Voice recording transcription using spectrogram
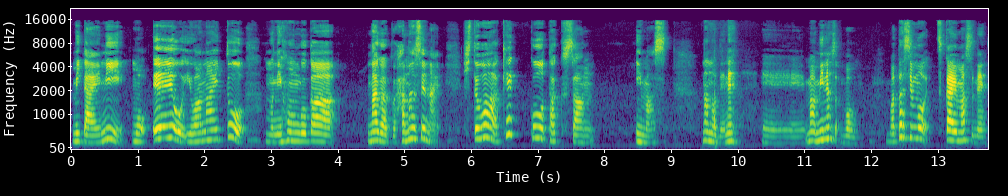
みたいに、もう、えーを言わないと、もう日本語が長く話せない人は結構たくさんいます。なのでね、えーまあ皆さんもう、私も使いますね。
